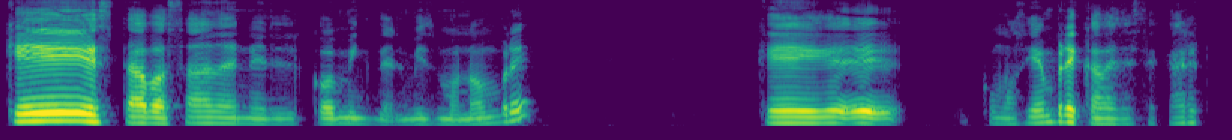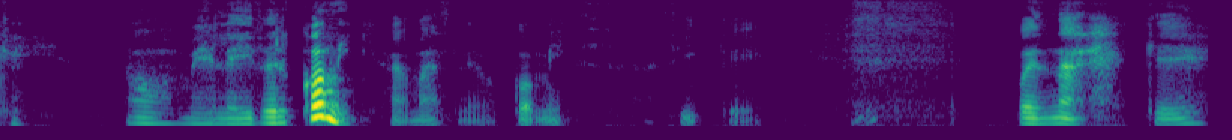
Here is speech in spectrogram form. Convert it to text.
que está basada en el cómic del mismo nombre, que eh, como siempre cabe destacar que no me he leído el cómic, jamás leo cómics, así que pues nada, ¿qué,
